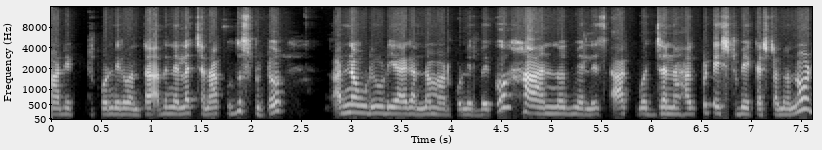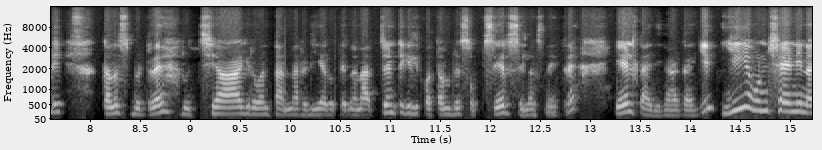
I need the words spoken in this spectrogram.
ಮಾಡಿಟ್ಕೊಂಡಿರುವಂತ ಅದನ್ನೆಲ್ಲ ಚೆನ್ನಾಗಿ ಕುದಿಸ್ಬಿಟ್ಟು ಅನ್ನ ಉಡಿ ಉಡಿಯಾಗಿ ಅನ್ನ ಮಾಡ್ಕೊಂಡಿರ್ಬೇಕು. ಆ ಅನ್ನದ ಮೇಲೆ ಹಾಕಿ ಗೊಜ್ಜನ್ನ ಹಾಕ್ಬಿಟ್ಟು ಎಷ್ಟು ಬೇಕಷ್ಟನ್ನ ನೋಡಿ ಕಲಸ್ಬಿಟ್ರೆ ರುಚಿಯಾಗಿರುವಂತ ಅನ್ನ ರೆಡಿ ಆಗುತ್ತೆ. ನಾನು ಅರ್ಜೆಂಟಿಗೆ ಇಲ್ಲಿ ಕೊತ್ತಂಬರಿ ಸೊಪ್ಪು ಸೇರಿಸಿಲ್ಲ ಸ್ನೇಹಿತರೆ. ಹೇಳ್ತಾ ಇದ್ದೀನಿ ಹಾಗಾಗಿ ಈ ಹುಣಸೆ ಹಣ್ಣಿನ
